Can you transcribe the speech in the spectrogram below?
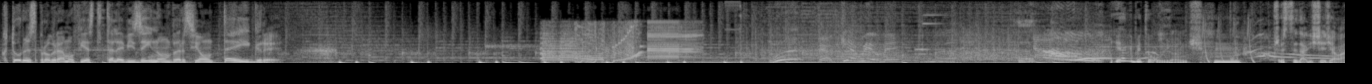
Który z programów jest telewizyjną wersją tej gry? Hmm, wszyscy daliście działa.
